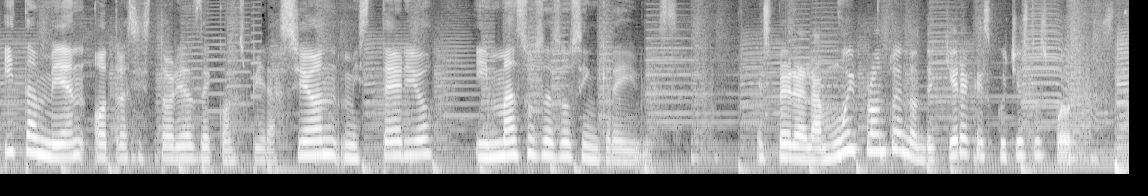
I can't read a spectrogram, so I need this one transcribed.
Y también otras historias de conspiración, misterio y más sucesos increíbles. Espérala muy pronto en donde quiera que escuches tus podcasts.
